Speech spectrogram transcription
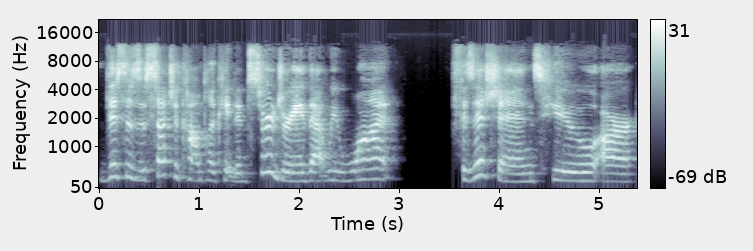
this is a, such a complicated surgery that we want physicians who are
